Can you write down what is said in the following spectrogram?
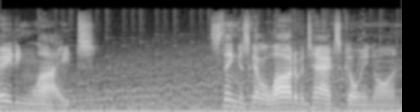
fading light. This thing has got a lot of attacks going on.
